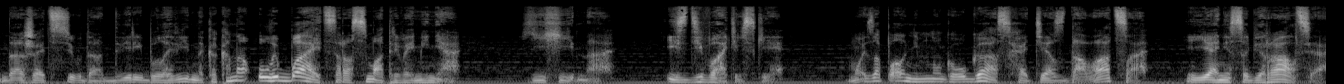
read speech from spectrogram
Даже отсюда от двери было видно, как она улыбается, рассматривая меня. Ехидно издевательски. Мой запал немного угас, хотя сдаваться я не собирался.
